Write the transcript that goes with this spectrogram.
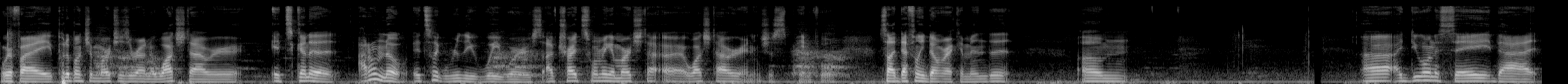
where if I put a bunch of marches around a watchtower it's gonna I don't know. It's like really way worse. I've tried swarming a march uh, watchtower and it's just painful. So I definitely don't recommend it. Um, uh, I do want to say that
